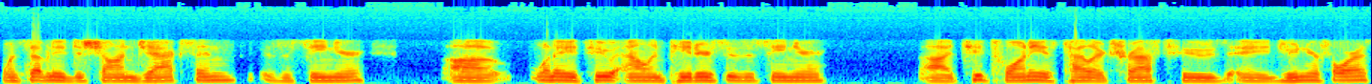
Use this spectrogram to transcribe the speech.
170 Deshaun Jackson is a senior. Uh, 182 Alan Peters, who's a senior. Uh, 220 is Tyler Treft, who's a junior for us.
